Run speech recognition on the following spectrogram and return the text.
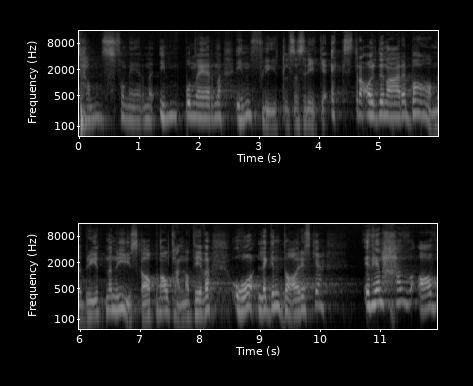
transformerende, imponerende, innflytelsesrike, ekstraordinære, banebrytende, nyskapende, alternative og legendariske. En hel haug av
